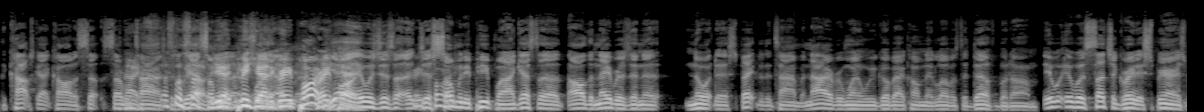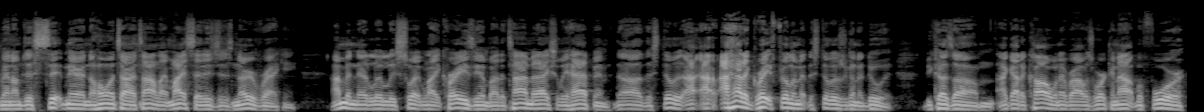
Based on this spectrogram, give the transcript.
the cops got called se- several Nice. times. That's 'cause we what's had up. Yeah, many it means you had a great there. party. Great yeah, party. it was just uh, Great just so many people, and I guess uh, all the neighbors in the know what to expect at the time. But now everyone, when we go back home, they love us to death. But um, it it was such a great experience, man. I'm just sitting there, and the whole entire time, like Mike said, it's just nerve wracking. I'm in there literally sweating like crazy, and by the time it actually happened, uh, the Steelers, I, I, I had a great feeling that the Steelers were going to do it because um, I got a call whenever I was working out before,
